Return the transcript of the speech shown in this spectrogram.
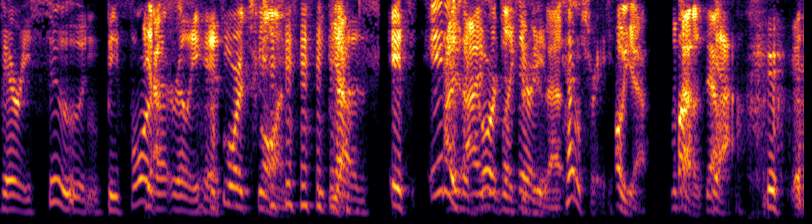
very soon before Yes, that really hits. before it's gone. Because it's it is I- a gorgeous like area of the country. Oh yeah, without a doubt. Yeah.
